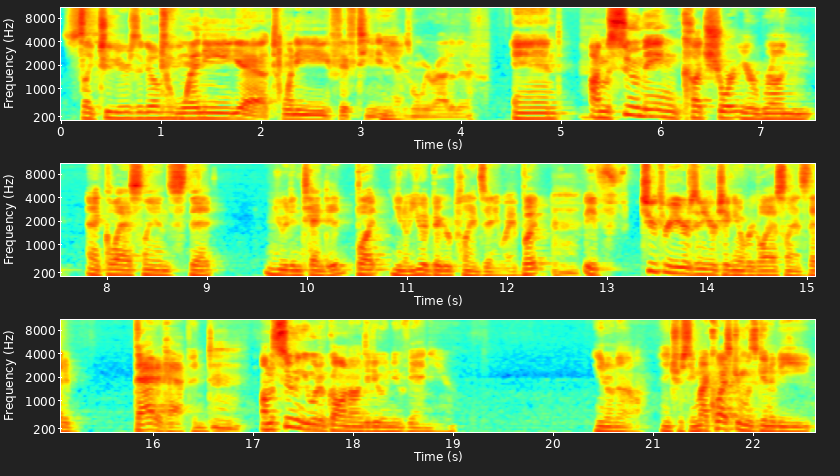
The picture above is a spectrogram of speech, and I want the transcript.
It's like two years ago, maybe. Twenty yeah, twenty fifteen Yeah. is when we were out of there. And I'm assuming cut short your run at Glasslands that you had intended, but you know you had bigger plans anyway. But mm. if two three years into you're taking over Glasslands that had that had happened, mm. I'm assuming you would have gone on to do a new venue. You don't know. Interesting. My question was going to be,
